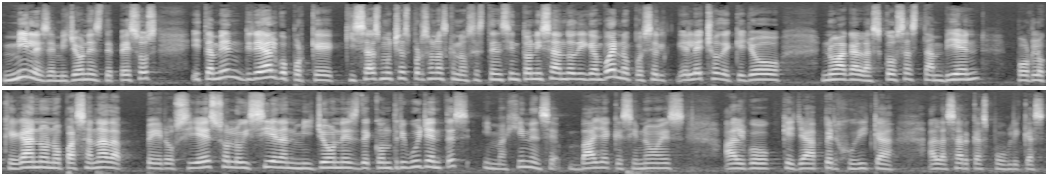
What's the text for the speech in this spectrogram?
miles de millones de pesos, y también diré algo porque quizás muchas personas que nos estén sintonizando digan, bueno, pues el, el hecho de que yo no haga las cosas tan bien, por lo que gano no pasa nada, pero si eso lo hicieran millones de contribuyentes, imagínense, vaya que si no es algo que ya perjudica a las arcas públicas.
